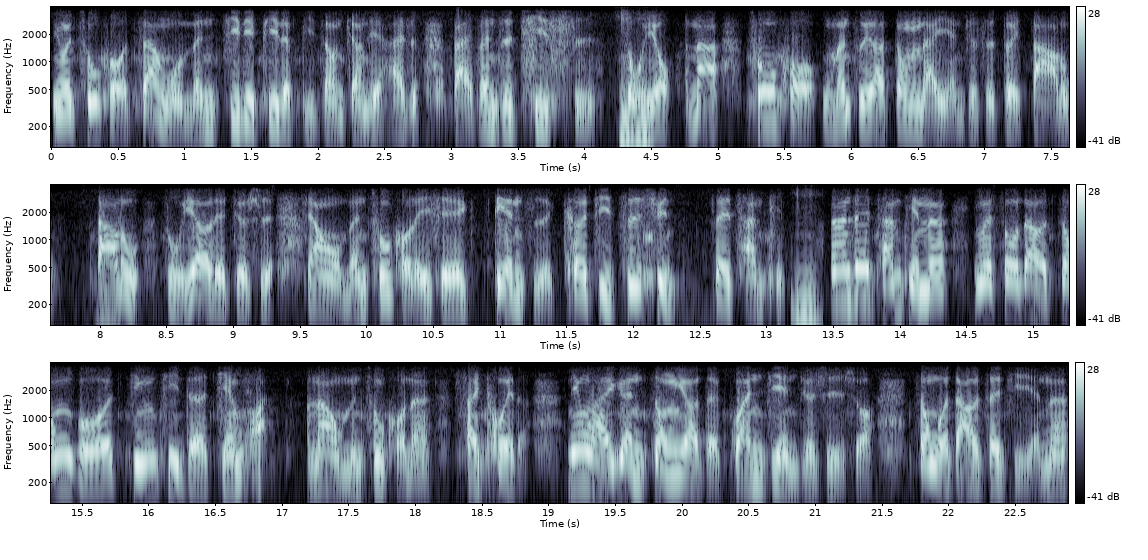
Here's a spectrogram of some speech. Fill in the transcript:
因为出口占我们 GDP 的比重将近还是百。分之七十左右。那出口我们主要东来源就是对大陆，大陆主要的就是像我们出口的一些电子科技资讯这些产品。嗯，当然这些产品呢，因为受到中国经济的减缓。那我们出口呢衰退的，另外一个很重要的关键就是说，中国大陆这几年呢，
